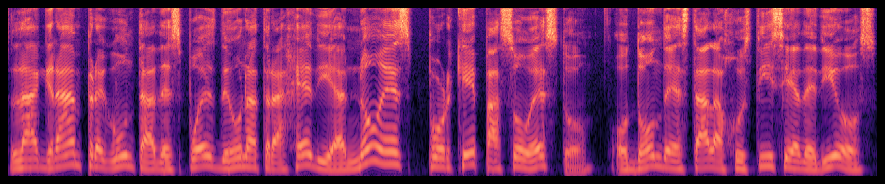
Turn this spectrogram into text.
La gran pregunta después de una tragedia no es por qué pasó esto o dónde está la justicia de Dios.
